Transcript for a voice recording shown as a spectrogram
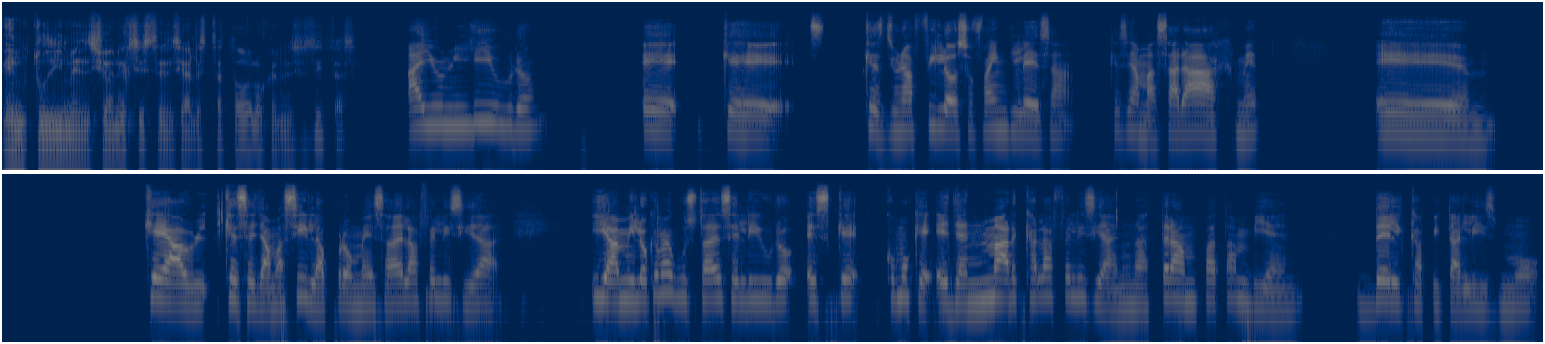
en tu dimensión existencial está todo lo que necesitas. Hay un libro eh, que, que es de una filósofa inglesa que se llama Sarah Ahmed, eh, que, habl- que se llama así, La promesa de la felicidad. Y a mí lo que me gusta de ese libro es que como que ella enmarca la felicidad en una trampa también del capitalismo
